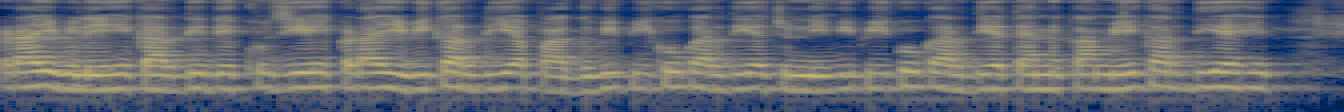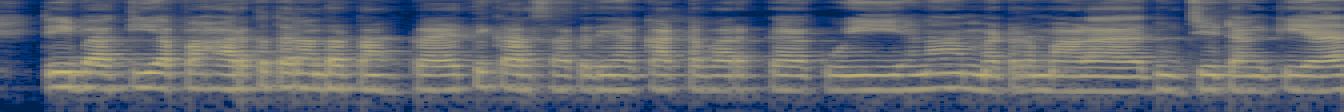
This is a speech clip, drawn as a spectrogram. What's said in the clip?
ਕਢਾਈ ਵੇਲੇ ਇਹ ਕਰਦੀ ਦੇਖੋ ਜੀ, ਇਹ ਕਢਾਈ ਵੀ ਕਰਦੀ ਆ ਪੱਗ ਵੀ ਪੀਕੋ ਕਰਦੀ ਆ ਚੁੰਨੀ ਵੀ ਪੀਕੋ ਕਰਦੀ ਆ ਤਿੰਨ ਕੰਮ ਇਹ ਕਰਦੀ ਆ ਇਹ। ਤੇ ਬਾਕੀ ਆਪਾਂ ਹਰ ਇੱਕ ਤਰ੍ਹਾਂ ਦਾ ਟਾਂਕਾ ਹੈ ਤੇ ਕਰ ਸਕਦੇ ਆ ਕੱਟ ਵਰਕ ਹੈ, ਕੋਈ ਹਨਾ ਮਟਰ ਮਾਲਾ ਹੈ, ਦੂਜੇ ਟਾਂਕੇ ਆ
